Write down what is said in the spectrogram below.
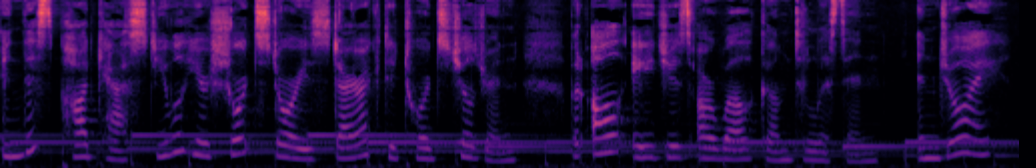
In this podcast, you will hear short stories directed towards children, but all ages are welcome to listen. Enjoy!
